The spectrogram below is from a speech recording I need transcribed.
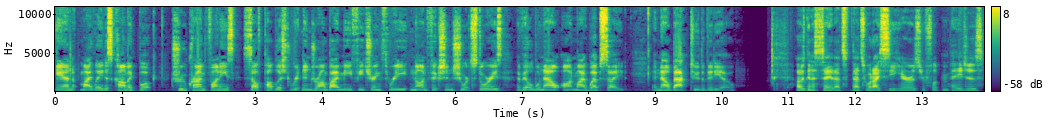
and my latest comic book, True Crime Funnies, self published, written and drawn by me, featuring three nonfiction short stories, available now on my website. And now back to the video. I was going to say that's that's what I see here as you're flipping pages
